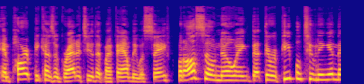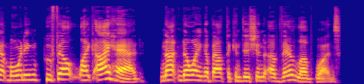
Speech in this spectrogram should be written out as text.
in part because of gratitude that my family was safe, but also knowing that there were people tuning in that morning who felt like I had, not knowing about the condition of their loved ones.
